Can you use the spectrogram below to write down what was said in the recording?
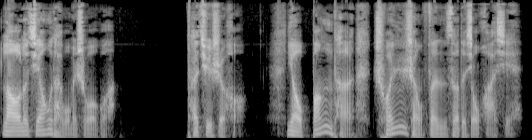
姥姥交代我们说过，他去世后要帮他穿上粉色的绣花鞋。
